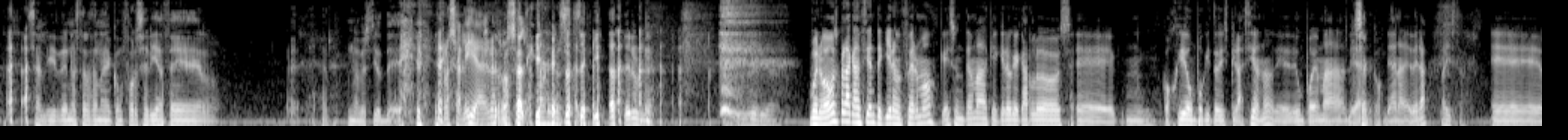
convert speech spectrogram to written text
Salir de nuestra zona de confort sería hacer eh, una versión de Rosalía, ¿no? Rosalía. Eso sería hacer una. Bueno, vamos con la canción Te quiero enfermo, que es un tema que creo que Carlos eh, mm, cogió un poquito de inspiración, ¿no? De, de un poema de, Exacto. de Ana de Vera. Ahí está. Eh,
